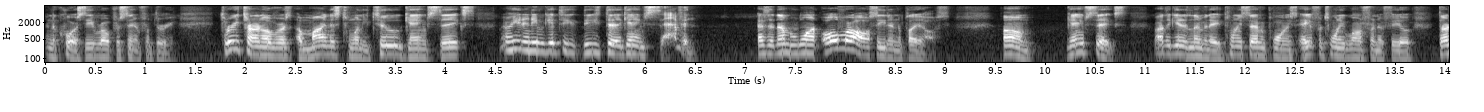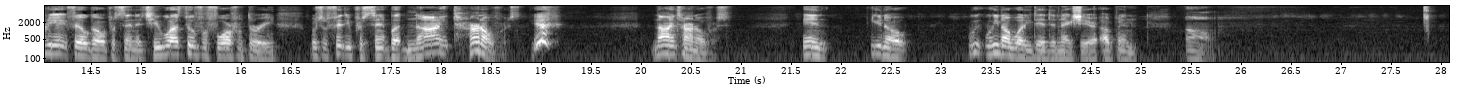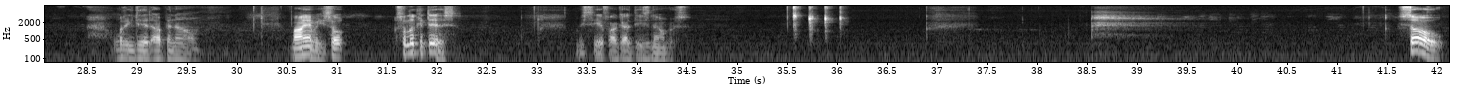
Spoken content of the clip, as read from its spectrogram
And of course, 0% from three. Three turnovers, a minus 22, game six. Remember, he didn't even get to these to game seven as a number one overall seed in the playoffs. Um, game six, about to get eliminated. 27 points, 8 for 21 from the field, 38 field goal percentage. He was 2 for 4 from 3, which was 50%, but 9 turnovers. Yeah. 9 turnovers. And, you know, we, we know what he did the next year up in um what he did up in um Miami. So so look at this. Let me see if I got these numbers. So,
